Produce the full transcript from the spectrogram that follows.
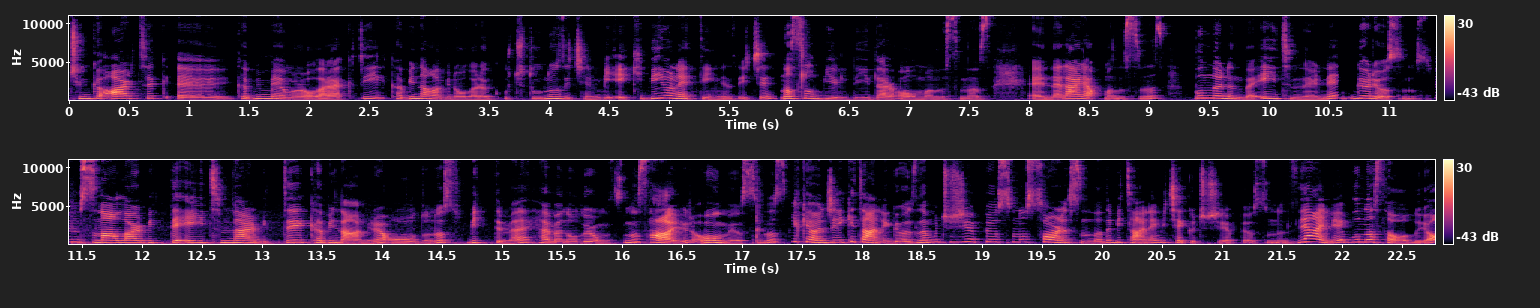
Çünkü artık e, kabin memuru olarak değil, kabin amiri olarak uçtuğunuz için, bir ekibi yönettiğiniz için nasıl bir lider olmalısınız, e, neler yapmalısınız bunların da eğitimlerini görüyorsunuz. Tüm sınavlar bitti, eğitimler bitti, kabin amiri oldunuz. Bitti mi? Hemen oluyor musunuz? Hayır, olmuyorsunuz. İlk önce iki tane gözlem uçuşu yapıyorsunuz, sonrasında da bir tane bir çek uçuşu yapıyorsunuz. Yani bu nasıl oluyor?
